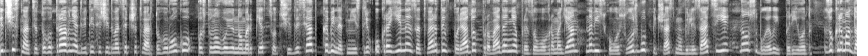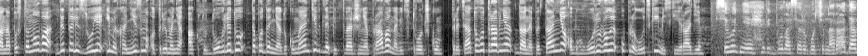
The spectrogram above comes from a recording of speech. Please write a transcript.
Від 16 травня 2024 року постановою номер 560 Кабінет міністрів України затвердив порядок проведення призову громадян на військову службу під час мобілізації на особливий період. Зокрема, дана постанова деталізує і механізм отримання акту догляду та подання документів для підтвердження права на відстрочку. 30 травня дане питання обговорювали у Прилуцькій міській раді. Сьогодні відбулася робоча нарада.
